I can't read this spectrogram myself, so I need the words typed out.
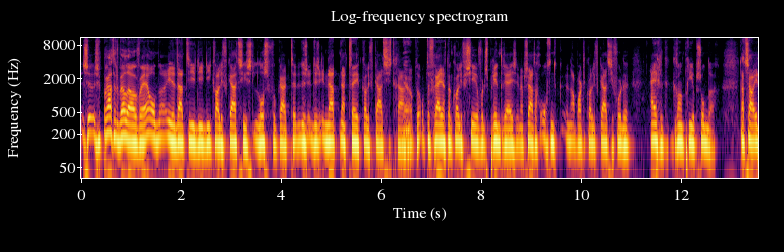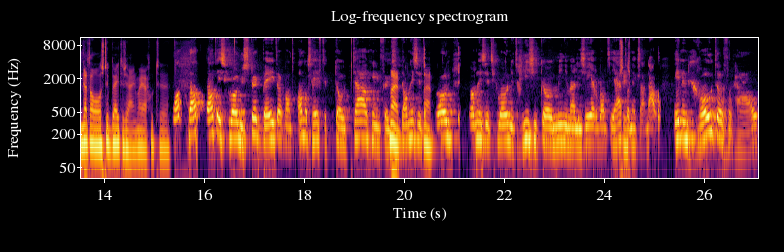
ze, ze, praten er wel over, hè, om inderdaad die, die, die kwalificaties los van elkaar te... Dus, dus inderdaad naar twee kwalificaties te gaan. Ja. Op, de, op de vrijdag dan kwalificeren voor de sprintrace. En op zaterdagochtend een aparte kwalificatie voor de eigenlijke Grand Prix op zondag. Dat zou inderdaad al een stuk beter zijn. Maar ja, goed. eh, Dat, dat, dat is gewoon een stuk beter, want anders heeft het totaal geen functie. Dan, is het gewoon, dan is het gewoon het risico minimaliseren, want je hebt Precies. er niks aan. Nou, in een groter verhaal,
